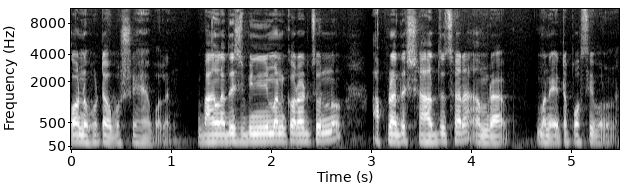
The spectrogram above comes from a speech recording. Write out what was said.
গণভোটে অবশ্যই হ্যাঁ বলেন। বাংলাদেশ বিনির্মাণ করার জন্য আপনাদের সাহায্য ছাড়া আমরা মানে এটা পসিবল না।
